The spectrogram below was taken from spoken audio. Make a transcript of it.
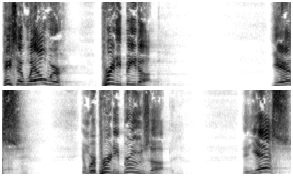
He said, Well, we're pretty beat up. Yes, and we're pretty bruised up. And yes,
